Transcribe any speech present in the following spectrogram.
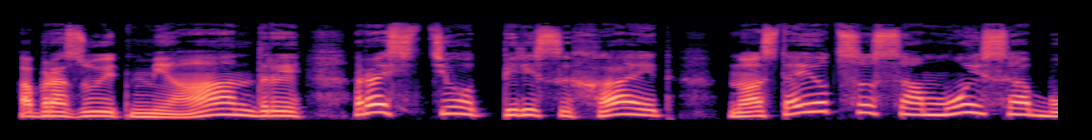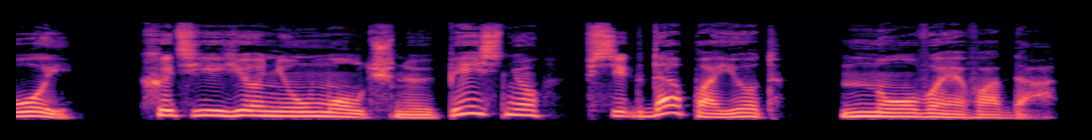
образует меандры, растет, пересыхает, но остается самой собой, хоть ее неумолчную песню всегда поет новая вода.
